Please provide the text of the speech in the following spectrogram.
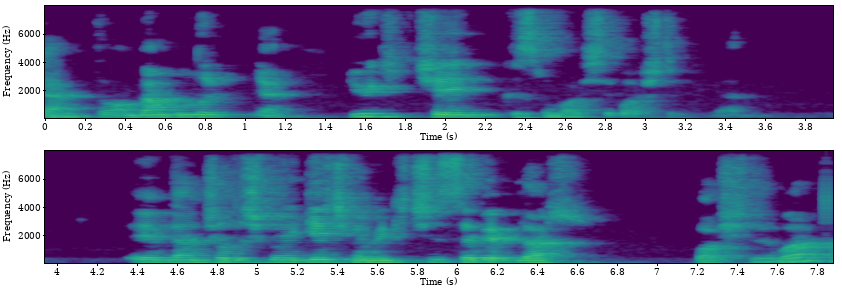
yani tamam ben bunları yani diyor ki şey kısmı var işte başlık. Yani evden çalışmaya geçmemek için sebepler başlığı var.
